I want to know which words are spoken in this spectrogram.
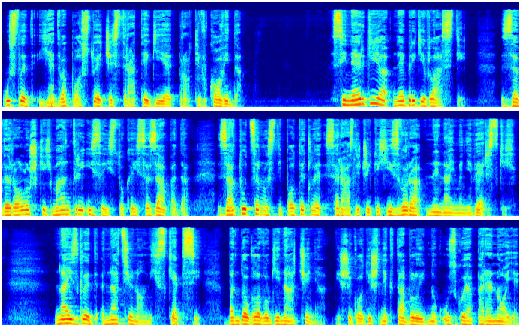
usled jedva postojeće strategije protiv covid -a. Sinergija nebrige vlasti, zaveroloških mantri i sa istoka i sa zapada, zatucanosti potekle sa različitih izvora, ne najmanje verskih – Na izgled nacionalnih skepsi, bandoglavog inačenja, višegodišnjeg tabloidnog uzgoja paranoje,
